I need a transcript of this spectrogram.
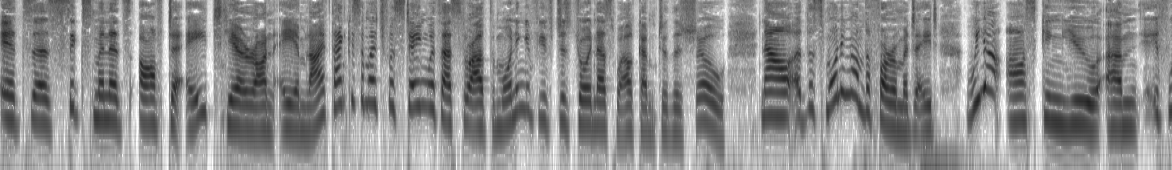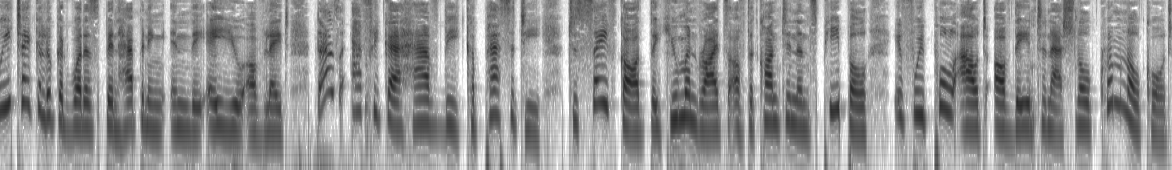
It's uh, six minutes after eight here on AM Live. Thank you so much for staying with us throughout the morning. If you've just joined us, welcome to the show. Now, uh, this morning on the forum at eight, we are asking you um, if we take a look at what has been happening in the AU of late, does Africa have the capacity to safeguard the human rights of the continent's people if we pull out of the International Criminal Court?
